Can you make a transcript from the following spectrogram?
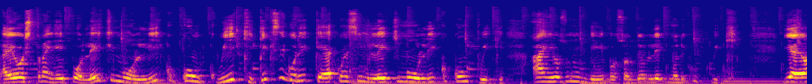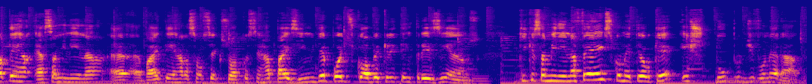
Aí eu estranhei, pô, leite molico com quick? O que, que esse guri quer com esse leite molico com quick? Aí eu não bebo, só deu leite molico quick. E aí ela tem, essa menina é, vai ter relação sexual com esse rapazinho e depois descobre que ele tem 13 anos. O que, que essa menina fez? Cometeu o quê? Estupro de vulnerável.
